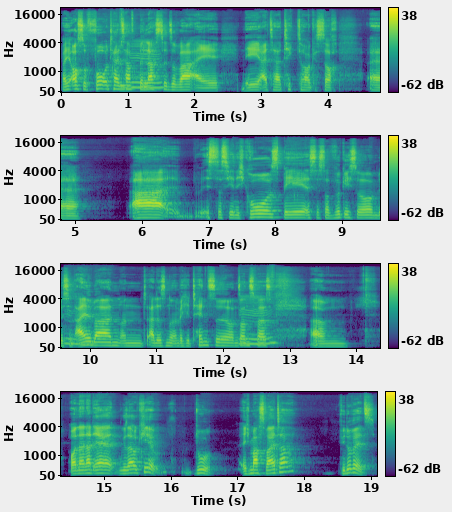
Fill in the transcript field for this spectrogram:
weil ich auch so vorurteilshaft belastet so war, ey, nee, Alter, TikTok ist doch, äh, A, ist das hier nicht groß, B, ist das doch wirklich so ein bisschen albern und alles nur irgendwelche Tänze und sonst was. Ähm, und dann hat er gesagt, okay, du, ich mach's weiter, wie du willst.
